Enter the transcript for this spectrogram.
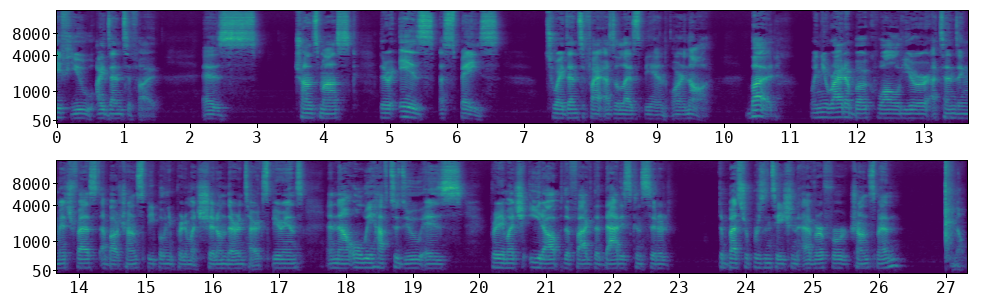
if you identify as transmasc, there is a space to identify as a lesbian or not. But when you write a book while you're attending Michfest about trans people and you pretty much shit on their entire experience, and now all we have to do is pretty much eat up the fact that that is considered the best representation ever for trans men? No.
